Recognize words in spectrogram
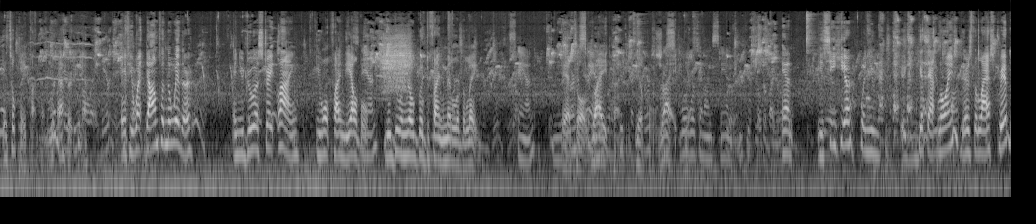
it's okay, Putnam, you're not hurting you. If you went down from the wither and you drew a straight line, you won't find the elbow. Stand. You're doing real good to find the middle of the leg. Stand. You need to That's all right, honey. Yep, right. We're working on standing. And you see here, when you uh, get that loin, there's the last rib.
